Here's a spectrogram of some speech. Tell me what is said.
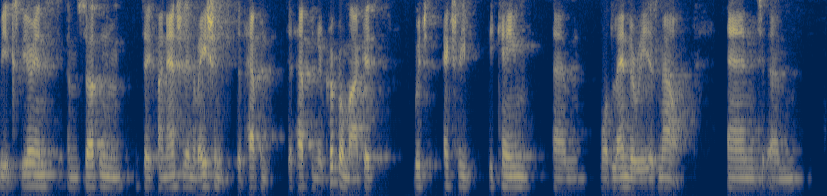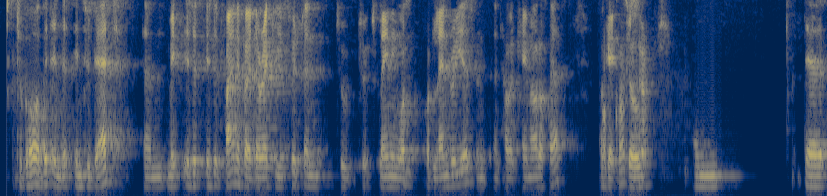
we experienced um, certain, say, financial innovations that happened that happened in the crypto market, which actually became um, what Lendary is now. And um, to go a bit into, into that, um, is it is it fine if I directly switch then to, to explaining what, what Lendary is and, and how it came out of that? Okay, of course, so um, the,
